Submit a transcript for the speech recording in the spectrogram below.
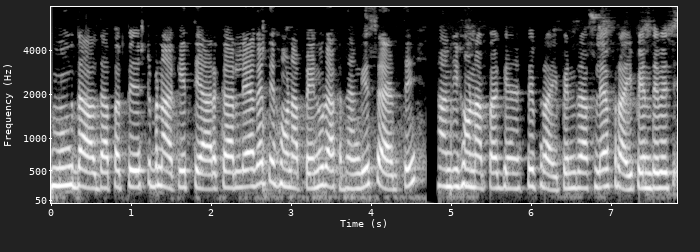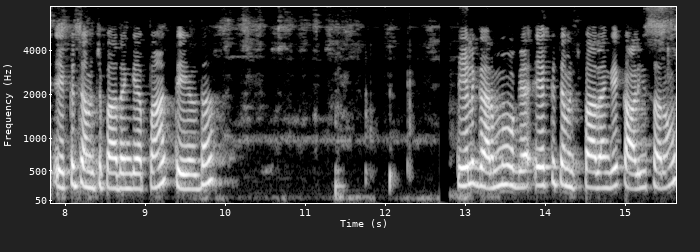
ਮੂੰਗ ਦਾਲ ਦਾ ਆਪਾਂ ਪੇਸਟ ਬਣਾ ਕੇ ਤਿਆਰ ਕਰ ਲਿਆ ਗਾ ਤੇ ਹੁਣ ਆਪਾਂ ਇਹਨੂੰ ਰੱਖ ਦਾਂਗੇ ਸਾਈਡ ਤੇ। ਹਾਂਜੀ, ਹੁਣ ਆਪਾਂ ਗੈਸ ਤੇ ਫਰਾਈ ਪੈਨ ਰੱਖ ਲਿਆ। ਫਰਾਈ ਪੈਨ ਦੇ ਵਿੱਚ ਇੱਕ ਚਮਚ ਪਾ ਦਾਂਗੇ ਆਪਾਂ ਤੇਲ ਦਾ। ਤੇਲ ਗਰਮ ਹੋ ਗਿਆ। ਇੱਕ ਚਮਚ ਪਾ ਦਾਂਗੇ ਕਾਲੀ ਸਰੋਂ।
